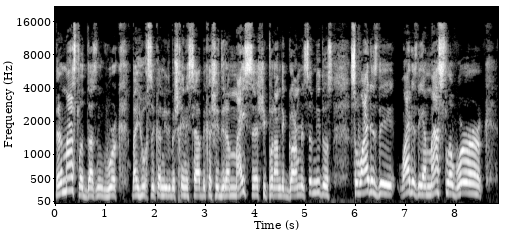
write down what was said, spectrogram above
The Ramasla doesn't work by Huchzika Nidu B'Shchinisa because she did a Maisa, she put on the garments of Nidus. So why does the, why does the Amasla work?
